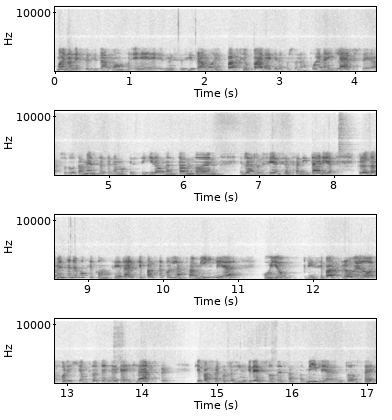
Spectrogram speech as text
bueno, necesitamos, eh, necesitamos espacio para que las personas puedan aislarse, absolutamente, tenemos que seguir aumentando en, en las residencias sanitarias, pero también tenemos que considerar qué pasa con la familia cuyo principal proveedor, por ejemplo, tenga que aislarse qué pasa con los ingresos de esa familia. Entonces,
